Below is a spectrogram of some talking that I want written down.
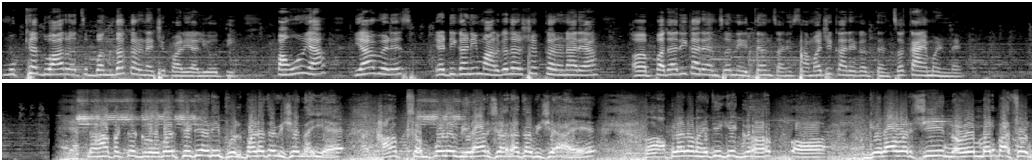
मुख्यद्वारच बंद करण्याची पाळी आली होती. पाहूया. यावेळेस या ठिकाणी मार्गदर्शक करणाऱ्या पदाधिकाऱ्यांचं नेत्यांचं आणि सामाजिक कार्यकर्त्यांचं काय म्हणणं आहे? हा फक्त ग्लोबल सिटी आणि फुलपाड्याचा विषय नाही आहे हा संपूर्ण विरार शहराचा विषय आहे. आपल्याला माहिती आहे की ग- गेल्या वर्षी नोव्हेंबरपासून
